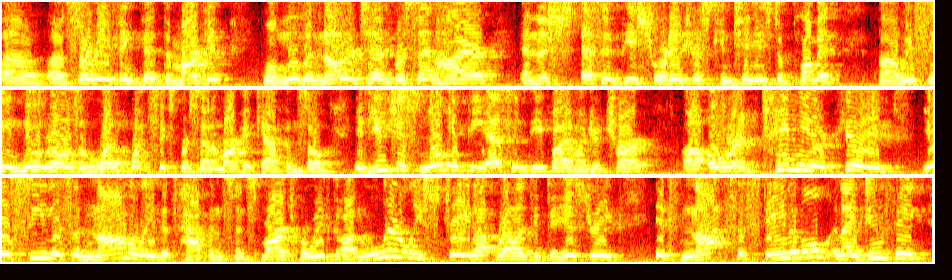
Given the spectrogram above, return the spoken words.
uh, uh, survey think that the market will move another 10% higher, and the S&P short interest continues to plummet. Uh, we've seen new lows of 1.6% of market cap, and so if you just look at the S&P 500 chart uh, over a 10-year period, you'll see this anomaly that's happened since March, where we've gone literally straight up relative to history. It's not sustainable, and I do think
